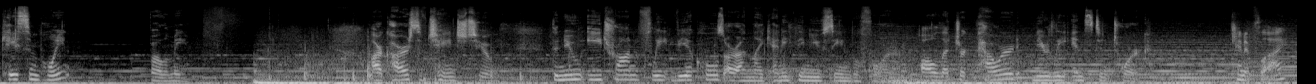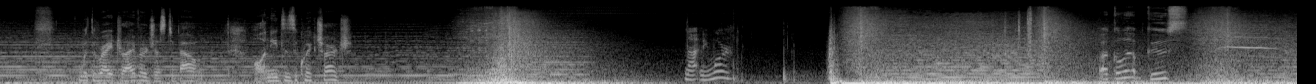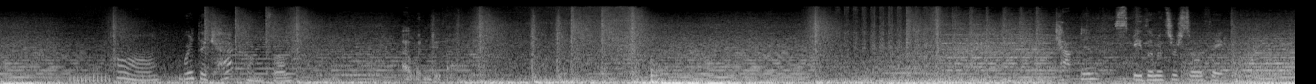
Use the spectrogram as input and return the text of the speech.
Case in point, follow me. Our cars have changed too. The new e-tron fleet vehicles are unlike anything you've seen before. All electric powered, nearly instant torque. Can it fly? With the right driver, just about. All it needs is a quick charge. Not anymore. Buckle up, Goose. Aw, Where'd the cat come from? I wouldn't do that. Captain, speed limits are still a thing.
